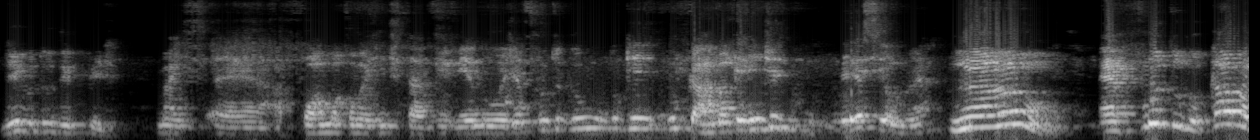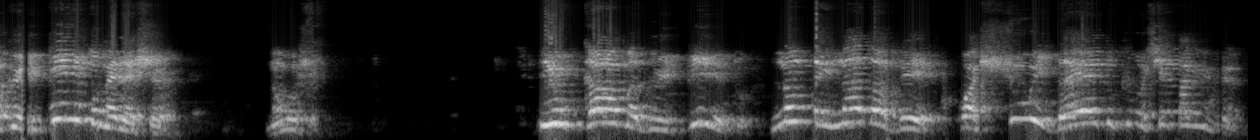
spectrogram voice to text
Livro dos espíritos. Mas é, a forma como a gente está vivendo hoje é fruto do, do, que, do karma que a gente mereceu, não é? Não! É fruto do karma que o espírito mereceu. Não você. E o karma do espírito não tem nada a ver com a sua ideia do que você está vivendo.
